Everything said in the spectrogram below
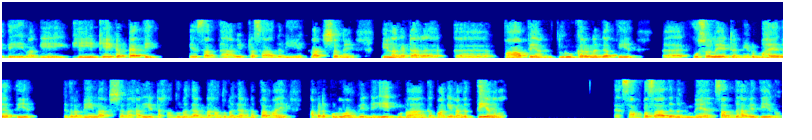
ඉතින් ඒ වගේ එක එක පැති ඒ සද්ධාවේ ප්‍රසාදනීය ලක්ෂණය ඊළඟට අර පාපයන් දුරු කරන ගතිය කුසලයට නිර්භය ගතිය එතකොට මේ ලක්ෂණ හරියට හඳුනා ගන්න හඳුනා ගන්න තමයි අපිට පුළුවන් වෙන්නේ ඒ ගුණාංග මගේ ළඟ තියෙනවා. දැන් සම්පසාදන ගුණය සද්ධාවේ තියෙනවා.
